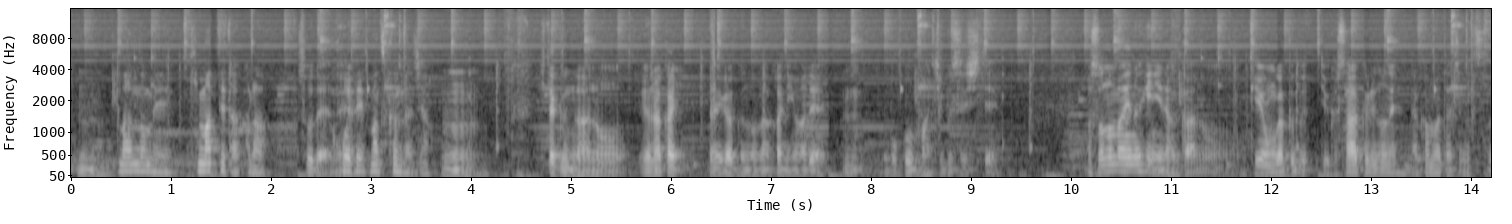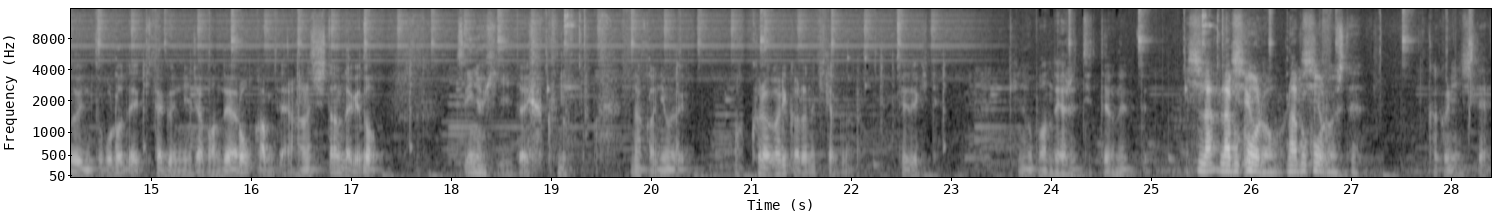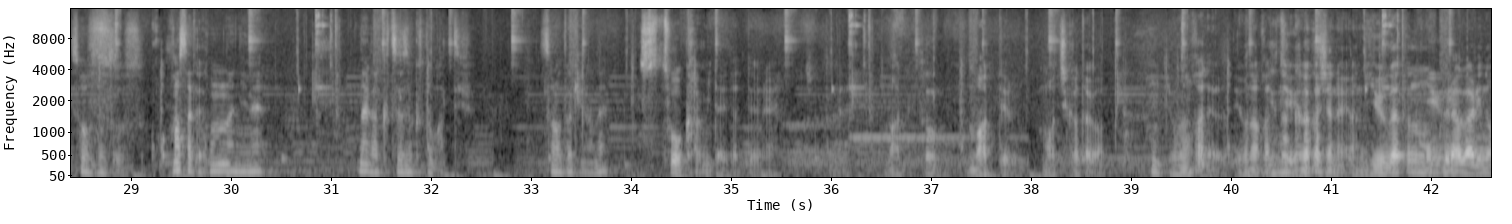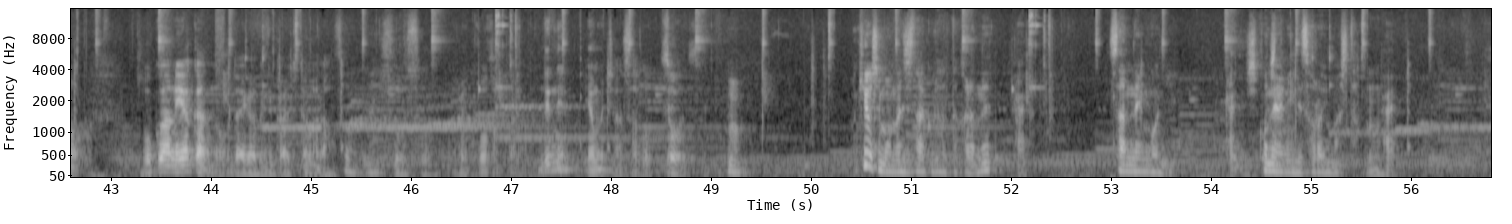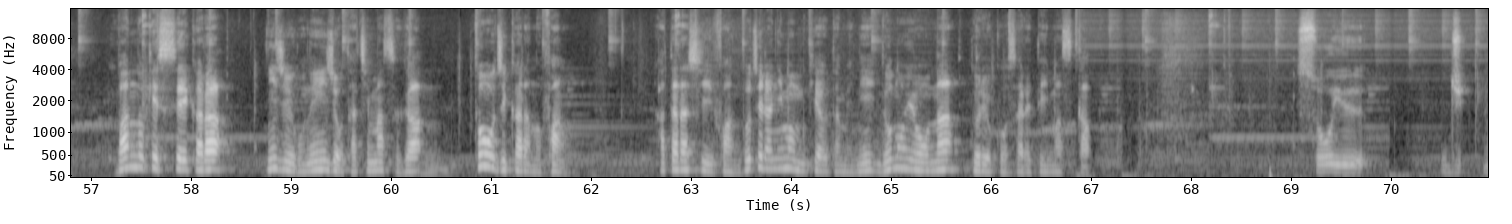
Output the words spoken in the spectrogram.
バンド名決まってたから、そうだよね。ここでまず組んだじゃん、うん、北君があの夜中大学の中庭で僕を待ち伏せして、その前の日になんかあの軽音楽部っていうかサークルのね仲間たちの集いのところで北君にじゃあバンドやろうかみたいな話したんだけど次の日大学の中庭で暗がりからね北君出てきて「昨日バンドやるって言ったよね」って。ララブコールをラブコールをして。確認して。そうそうそう。まさかこんなにね長く続くとはっていう。その時のね。そうかみたいだったよね。ちょっとね、まあ、そう。待ってる。待ち方が、うん、夜中だよ。夜中って夜中じゃない。あの夕方のもう暗がりの。僕はあの夜間の大学に通ってたから、そうね。そうそう。あれ怖かったな。でね山ちゃん誘って。そうですね、うん清も同じサークルだったからね、はい、3年後にこの4人で揃いました、うん。はい、バンド結成から25年以上経ちますが、うん、当時からのファン新しいファンどちらにも向き合うためにどのような努力をされていますか？そういう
